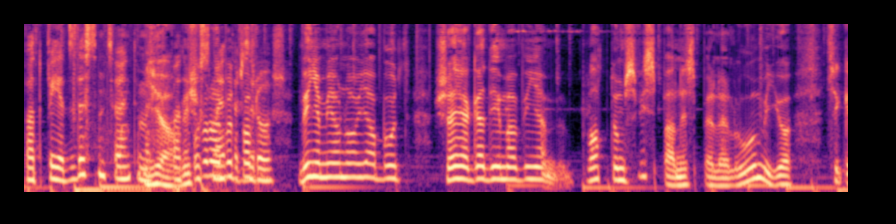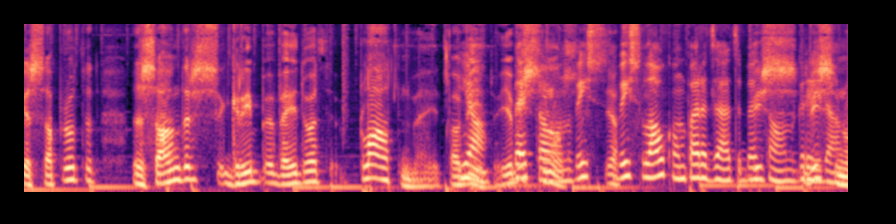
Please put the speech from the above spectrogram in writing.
Pat 50 centimetri, Jā, pat pusmetrs droši. Viņam jau nav jābūt šajā gadījumā, viņam platums vispār nespēlē lomu, jo, cik es saprotu, tad Sandrs grib veidot plātni veidu pa jā, vidu. Ja betonu, visu, jā. visu laukumu paredzēts betonu grīdām.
